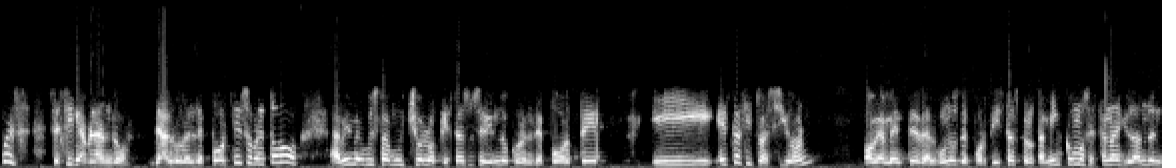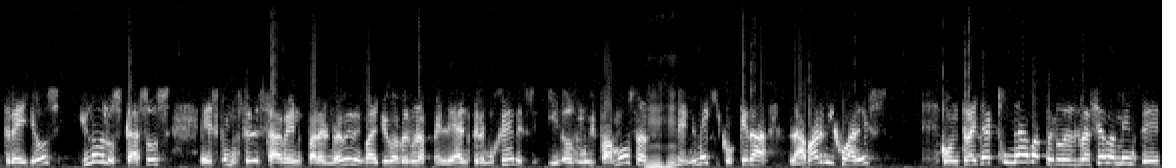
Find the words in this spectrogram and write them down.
pues se sigue hablando de algo del deporte. Y sobre todo a mí me gusta mucho lo que está sucediendo con el deporte y esta situación obviamente de algunos deportistas, pero también cómo se están ayudando entre ellos. Y uno de los casos es, como ustedes saben, para el 9 de mayo iba a haber una pelea entre mujeres y dos muy famosas en México, que era la Barbie Juárez contra Jackie Nava, pero desgraciadamente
